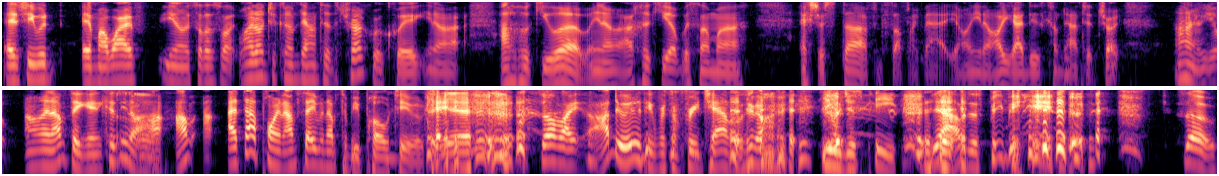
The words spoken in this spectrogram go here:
And she would, and my wife, you know, Celeste was like, "Why don't you come down to the truck real quick? You know, I, I'll hook you up. You know, I'll hook you up with some uh, extra stuff and stuff like that. You know, you know, all you gotta do is come down to the truck." I don't know, you, oh, and I'm thinking because you know I, I'm I, at that point I'm saving up to be Poe too. Okay, Yeah. so I'm like I'll do anything for some free channels. You know, you would just pee. yeah, I was just pee pee. so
